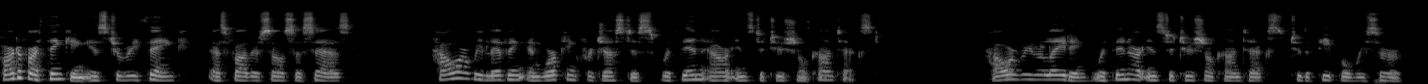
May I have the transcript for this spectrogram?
Part of our thinking is to rethink, as Father Sosa says, how are we living and working for justice within our institutional context? How are we relating within our institutional context to the people we serve?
